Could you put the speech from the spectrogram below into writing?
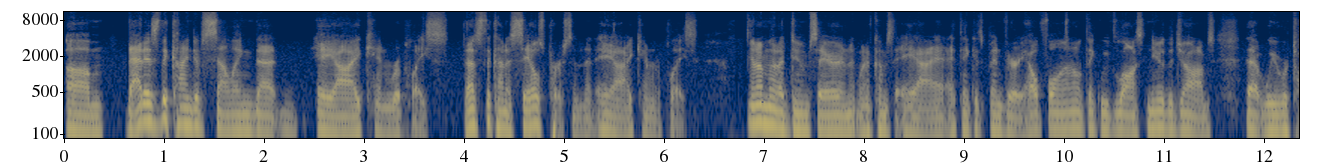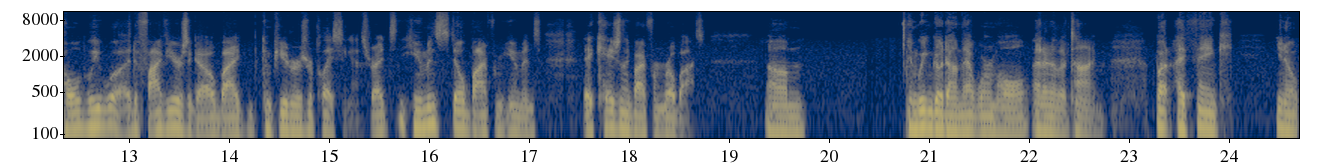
Um, that is the kind of selling that AI can replace. That's the kind of salesperson that AI can replace. And I'm not a doomsayer, and when it comes to AI, I think it's been very helpful. And I don't think we've lost near the jobs that we were told we would five years ago by computers replacing us. Right? Humans still buy from humans; they occasionally buy from robots. Um, and we can go down that wormhole at another time. But I think, you know,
